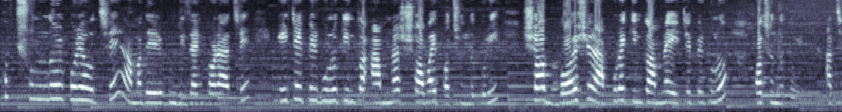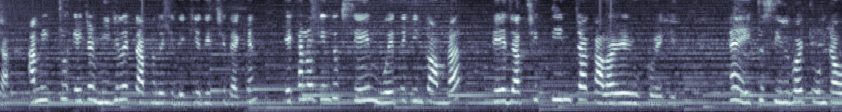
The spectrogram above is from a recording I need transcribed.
খুব সুন্দর করে হচ্ছে আমাদের এরকম ডিজাইন করা আছে। এই টাইপেরগুলো কিন্তু আমরা সবাই পছন্দ করি। সব বয়সের আপুরা কিন্তু আমরা এই টাইপেরগুলো পছন্দ করি। আচ্ছা আমি একটু এইটার মিডিলেরটা আপনাদেরকে দেখিয়ে দিচ্ছি, দেখেন। এখানেও কিন্তু সেম ওয়েতে কিন্তু আমরা পেয়ে যাচ্ছি তিনটা কালারের উপরে কিন্তু। হ্যাঁ একটু সিলভার টোনটাও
